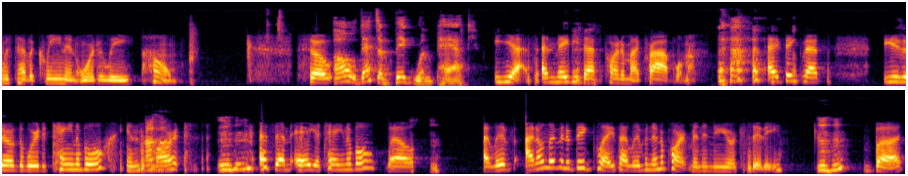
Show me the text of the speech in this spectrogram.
was to have a clean and orderly home. So, Oh, that's a big one, Pat. yes, and maybe that's part of my problem. I think that's, you know, the word attainable in smart, SMA attainable. Well, I live, I don't live in a big place. I live in an apartment in New York City. Mm-hmm. but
